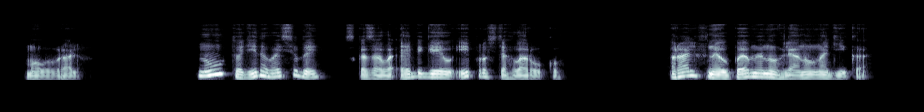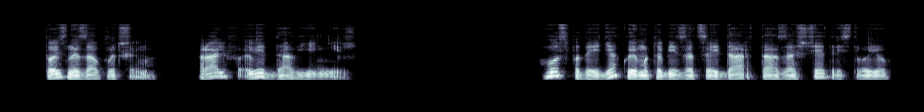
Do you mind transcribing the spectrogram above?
мовив Ральф. Ну, тоді давай сюди, сказала Ебігейл і простягла руку. Ральф невпевнено глянув на Діка. Той знизав плечима. Ральф віддав їй ніж. Господи, дякуємо тобі за цей дар та за щедрість твою.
